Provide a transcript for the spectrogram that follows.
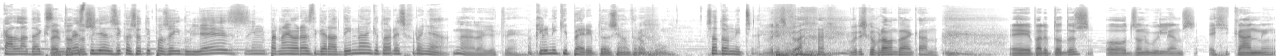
Καλά, εντάξει. Περιπτόντως- Μέσα στο 2020 ο τύπος έχει δουλειές, περνάει ωραία στην καραντίνα και τώρα έχει χρονιά. ναι, ρε, γιατί; Κλινική περίπτωση ανθρώπου. Σαν τον Νίτσε. βρίσκω, βρίσκω πράγματα να κάνω. Ε, Παρεπτόντως, ο Τζον Williams έχει κάνει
